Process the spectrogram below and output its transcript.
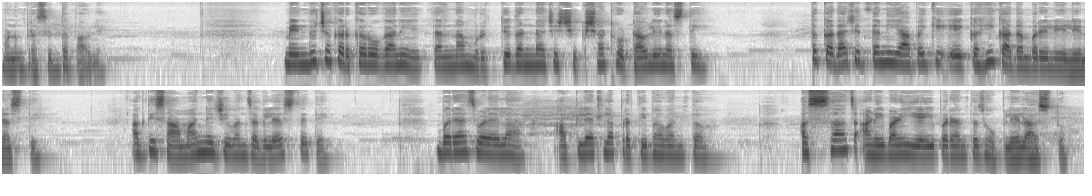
म्हणून प्रसिद्ध पावले. मेंदूच्या कर्करोगाने त्यांना मृत्यूदंडाची शिक्षा ठोठावली नसती तर कदाचित त्यांनी यापैकी एकही कादंबरी लिहिली नसती. अगदी सामान्य जीवन जगले असते ते. बऱ्याच वेळेला आपल्यातला प्रतिभावंत असाच आणीबाणी येईपर्यंत झोपलेला असतो.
